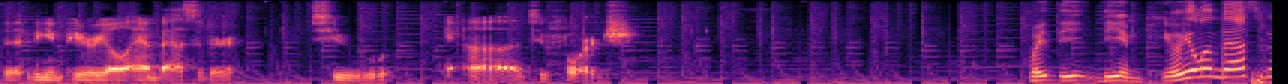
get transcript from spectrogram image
the, the Imperial Ambassador to uh, to Forge. Wait, the the Imperial ambassador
